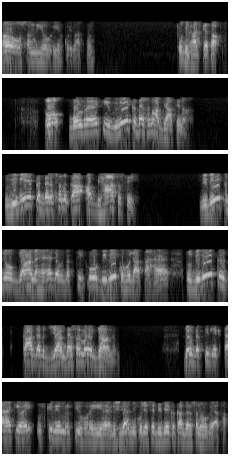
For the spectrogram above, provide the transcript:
हाँ वो संधि हो गई है कोई बात नहीं। उद्घाट्यता। तो बोल रहे हैं कि विवेक दर्शन अभ्यास है ना विवेक दर्शन का अभ्यास से विवेक जो ज्ञान है जब व्यक्ति को विवेक हो जाता है तो विवेक का जब ज्ञान दर्शन में ज्ञान। जब व्यक्ति देखता है कि भाई उसकी भी मृत्यु हो रही है ऋषिराज जी को जैसे विवेक का दर्शन हो गया था।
